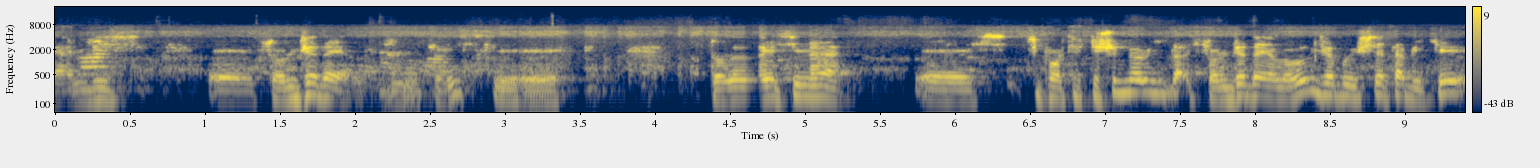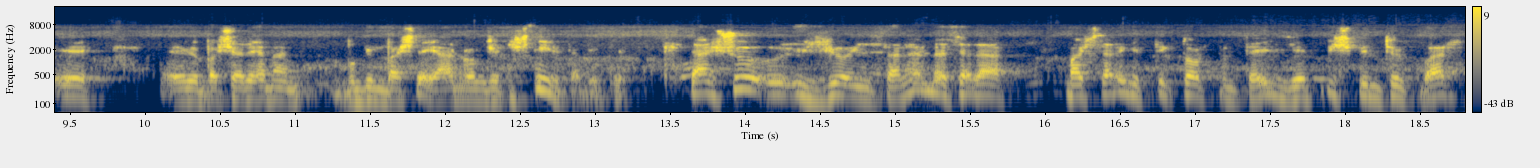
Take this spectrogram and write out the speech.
Yani biz e, sonuca dayalı bir ülkeyiz. E, dolayısıyla e, sportif düşünmüyoruz da sonuca dayalı olunca bu işte tabii ki e, e, başarı hemen bugün başta yarın olacak iş değil tabii ki. Yani şu üzüyor insanı mesela maçlara gittik Dortmund'dayız 70 bin Türk var.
